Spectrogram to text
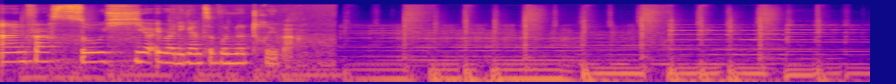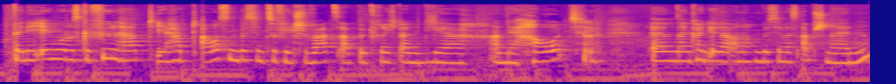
einfach so hier über die ganze Wunde drüber. Wenn ihr irgendwo das Gefühl habt, ihr habt außen ein bisschen zu viel Schwarz abgekriegt an der, an der Haut, ähm, dann könnt ihr da auch noch ein bisschen was abschneiden.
